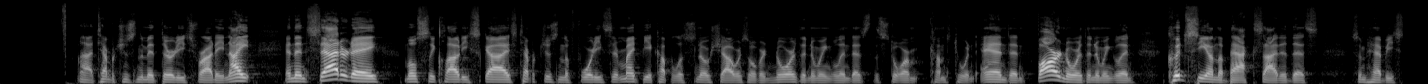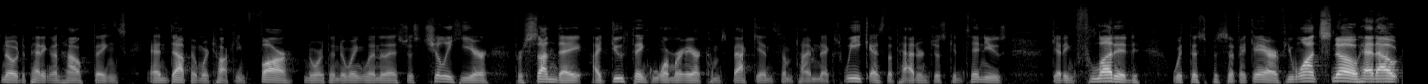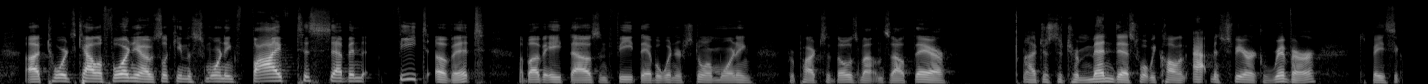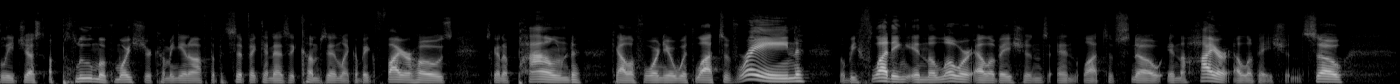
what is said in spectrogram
Uh, temperatures in the mid 30s Friday night. And then Saturday, mostly cloudy skies, temperatures in the 40s. There might be a couple of snow showers over northern New England as the storm comes to an end. And far northern New England could see on the backside of this some heavy snow depending on how things end up. And we're talking far northern New England, and it's just chilly here for Sunday. I do think warmer air comes back in sometime next week as the pattern just continues getting flooded with the Pacific air. If you want snow, head out uh, towards California. I was looking this morning, five to seven feet of it above 8,000 feet. They have a winter storm warning for parts of those mountains out there. Uh, just a tremendous, what we call an atmospheric river it's basically just a plume of moisture coming in off the Pacific, and as it comes in like a big fire hose, it's going to pound California with lots of rain. There'll be flooding in the lower elevations and lots of snow in the higher elevations. So,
